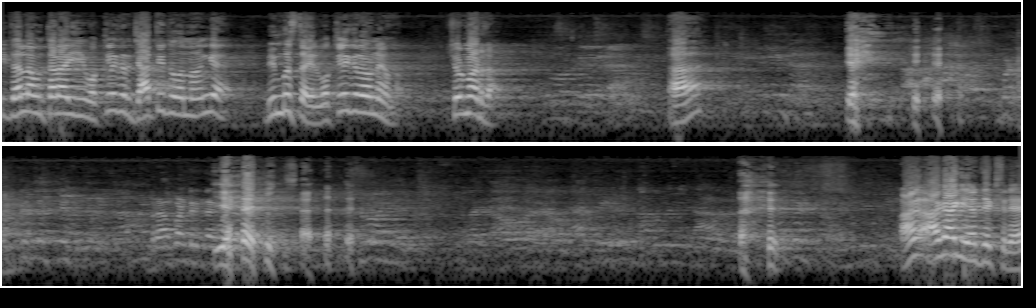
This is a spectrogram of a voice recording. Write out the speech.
ಇದೆಲ್ಲ ಒಂಥರ ಈ ಒಕ್ಕಲಿಗರ ಜಾತಿದು ಅನ್ನೋ ಹಂಗೆ ಬಿಂಬಿಸ್ತಾ ಇಲ್ಲ. ಒಕ್ಕಲಿಗರವನೇ ಅವನು. ಶುರು ಮಾಡ್ದ. ಹಾಗಾಗಿ ಅಧ್ಯಕ್ಷರೇ,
